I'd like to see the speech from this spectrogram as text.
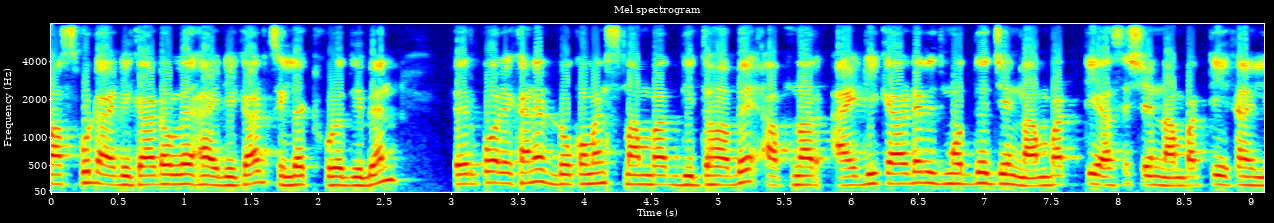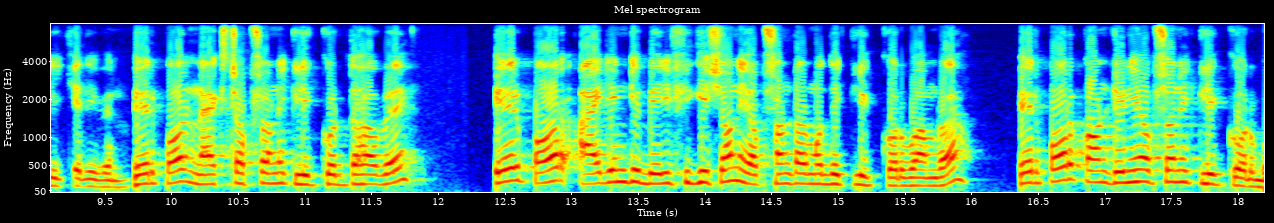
পাসপোর্ট আইডি কার্ড হলে আইডি কার্ড সিলেক্ট করে দিবেন। এরপর এখানে ডকুমেন্টস নাম্বার দিতে হবে। আপনার আইডি কার্ডের মধ্যে যে নাম্বারটি আছে, সেই নাম্বারটি এখানে লিখে দিবেন। এরপর নেক্সট অপশনে ক্লিক করতে হবে। এরপর আইডেন্টি ভেরিফিকেশন এই অপশনটার মধ্যে ক্লিক করব আমরা। এরপর কন্টিনিউ অপশনে ক্লিক করব।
